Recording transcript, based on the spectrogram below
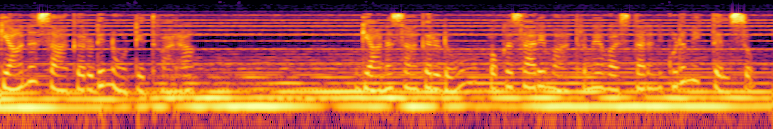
జ్ఞానసాగరుడి నోటి ద్వారా. జ్ఞానసాగరుడు ఒకసారి మాత్రమే వస్తారని కూడా మీకు తెలుసు.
